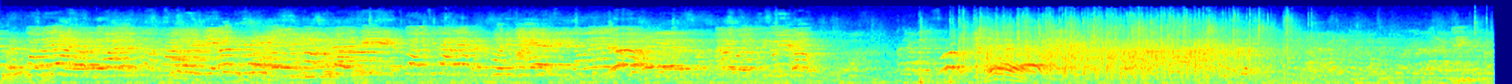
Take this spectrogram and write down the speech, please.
Pô, é, pô.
